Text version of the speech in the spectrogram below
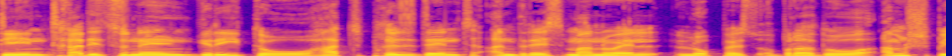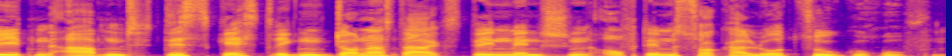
Den traditionellen Grito hat Präsident Andrés Manuel López Obrador am späten Abend des gestrigen Donnerstags den Menschen auf dem Zocalo zugerufen.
